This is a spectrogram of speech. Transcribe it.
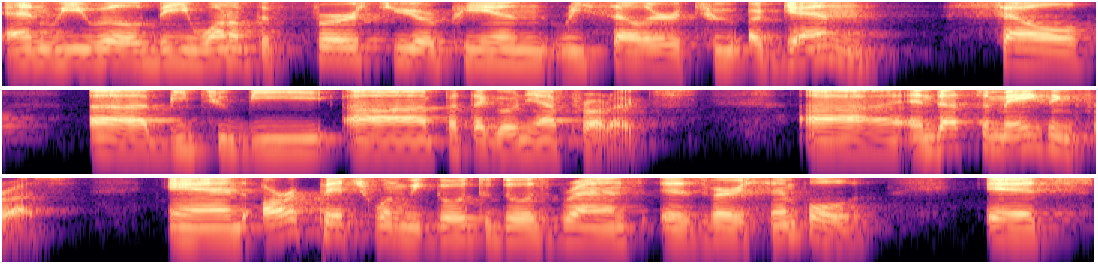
and we will be one of the first European reseller to again sell uh, B2B uh, Patagonia products. Uh, and that's amazing for us. And our pitch when we go to those brands is very simple. It's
